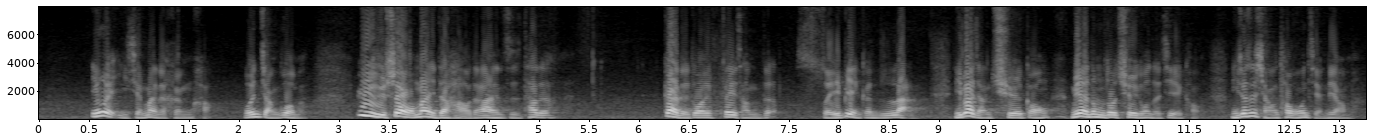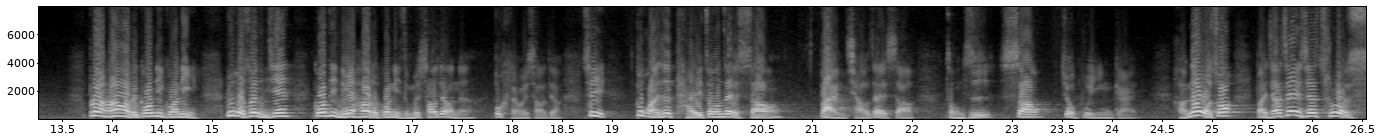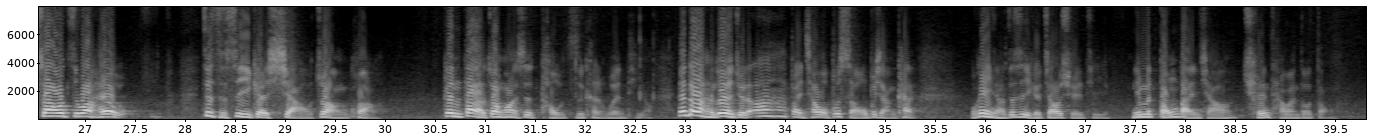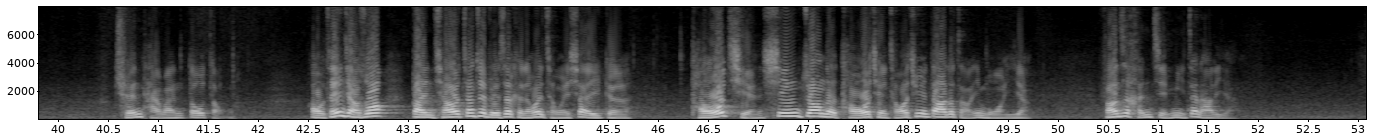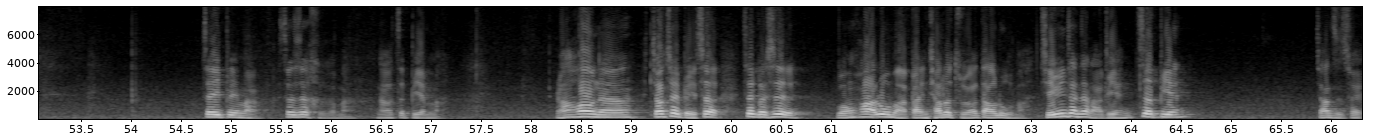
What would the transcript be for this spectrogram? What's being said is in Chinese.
因为以前卖得很好，我跟你讲过嘛，预售卖得好的案子，它的盖的都会非常的随便跟烂。你不要讲缺工，没有那么多缺工的借口，你就是想要偷工减料嘛。不然好好的工地管理，如果说你今天工地里面好好的管理，怎么会烧掉呢？不可能会烧掉。所以。不管是台中在烧，板桥在烧，总之烧就不应该。好，那我说板桥这件事除了烧之外，还有，这只是一个小状况，更大的状况是投资客的问题哦。那当然很多人觉得啊，板桥我不熟，我不想看。我跟你讲，这是一个教学题，你们懂板桥，全台湾都懂，全台湾都懂。好，我曾经讲说，板桥江翠北侧可能会成为下一个。头前新庄的头前，从因为大家都长得一模一样，房子很紧密，在哪里啊？这一边嘛，这是河嘛，然后这边嘛，然后呢，江翠北侧这个是文化路嘛，板桥的主要道路嘛，捷运站在哪边？这边，江子翠，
